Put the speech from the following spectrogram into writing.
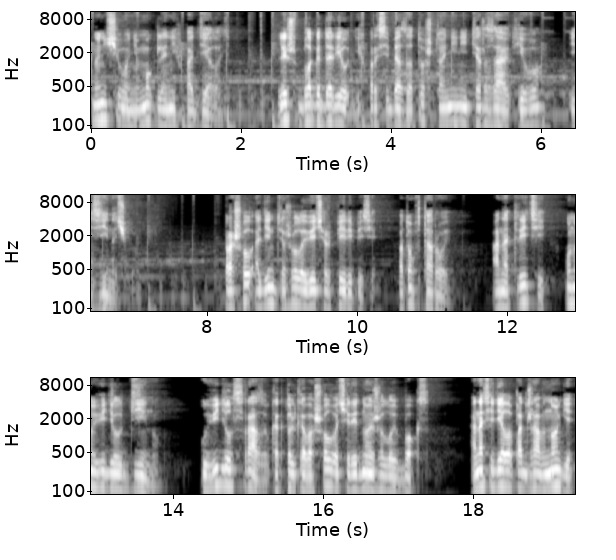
но ничего не мог для них поделать. Лишь благодарил их про себя за то, что они не терзают его и Зиночку. Прошел один тяжелый вечер переписи, потом второй. А на третий он увидел Дину. Увидел сразу, как только вошел в очередной жилой бокс. Она сидела, поджав ноги,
